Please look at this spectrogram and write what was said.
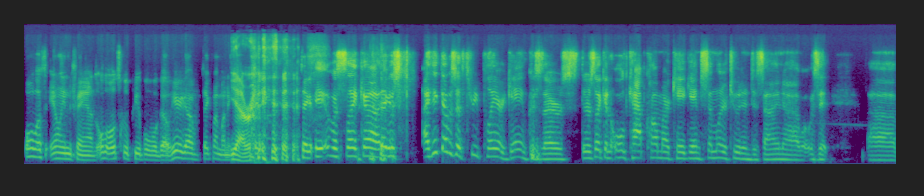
All us alien fans, all the old school people will go. Here you go, take my money. Yeah, right. Take it. It was like uh, it it. was. I think that was a three-player game because there's there's like an old Capcom arcade game similar to it in design. Uh, what was it? Uh,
